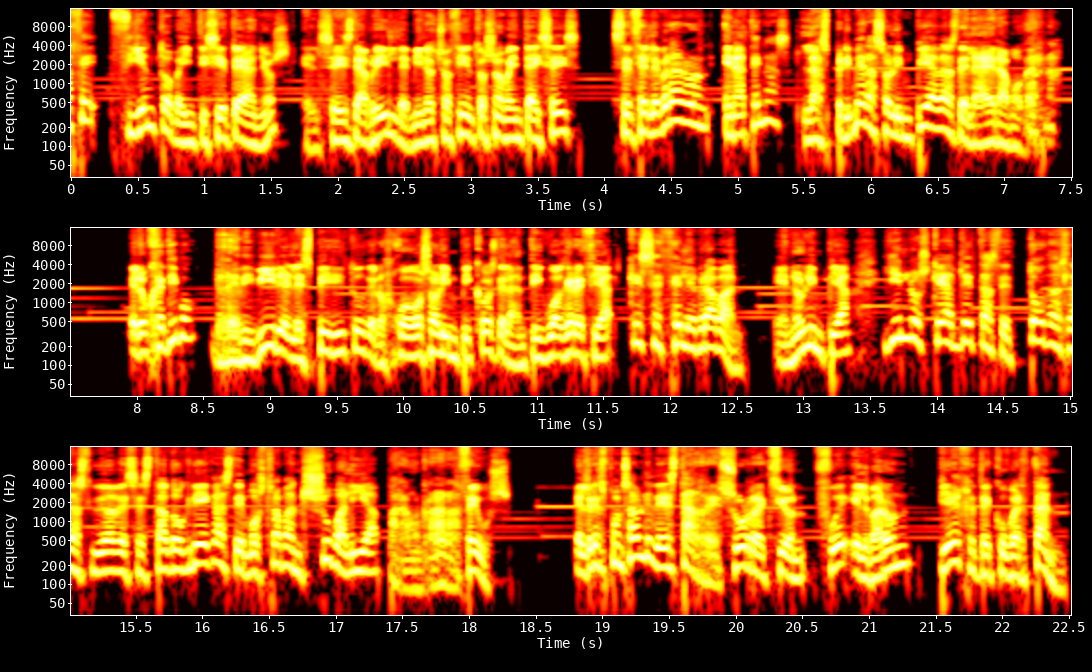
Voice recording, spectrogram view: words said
Hace 127 años, el 6 de abril de 1896, se celebraron en Atenas las primeras Olimpiadas de la era moderna. El objetivo, revivir el espíritu de los Juegos Olímpicos de la antigua Grecia que se celebraban en Olimpia y en los que atletas de todas las ciudades-estado griegas demostraban su valía para honrar a Zeus. El responsable de esta resurrección fue el barón Pierre de Coubertin,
